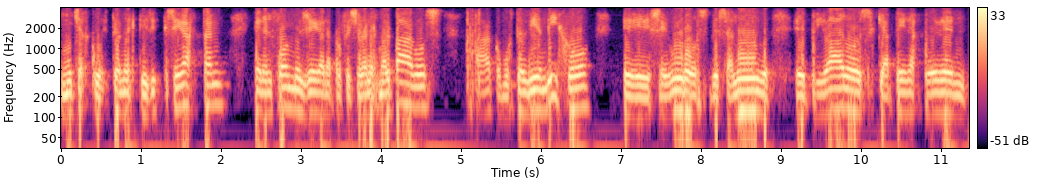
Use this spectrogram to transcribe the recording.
muchas cuestiones que se gastan, en el fondo llegan a profesionales mal pagos, a, como usted bien dijo, eh, seguros de salud eh, privados que apenas pueden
